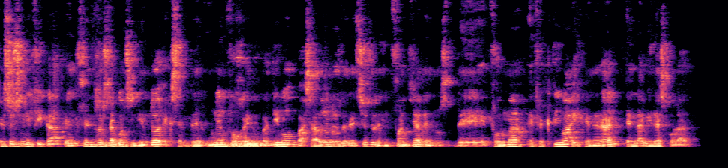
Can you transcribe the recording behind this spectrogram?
Esto significa que el centro está consiguiendo extender un enfoque educativo basado en los derechos de la infancia de, forma efectiva y general en la vida escolar,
